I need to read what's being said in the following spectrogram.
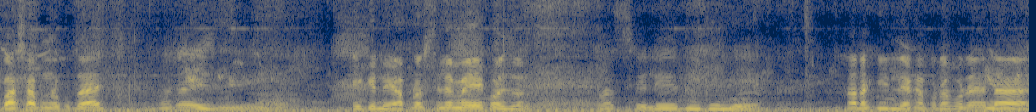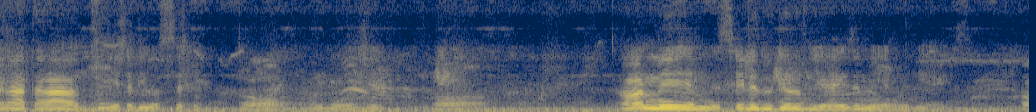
বাসা আপনার কোথায়? এখানে। আপনার ছেলে মেয়ে কয়জন? আমার ছেলে দুইটা মেয়ে। তারা কি লেখাপড়া করে না? না তারা বিয়ে শাদি করছে। ও। অল্প বয়সে। ও। আমার মেয়ে ছেলে দুটারও বিয়ে হয়েছে মেয়েরও বিয়ে হয়েছে ও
